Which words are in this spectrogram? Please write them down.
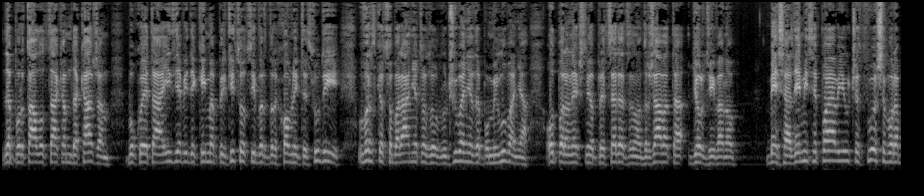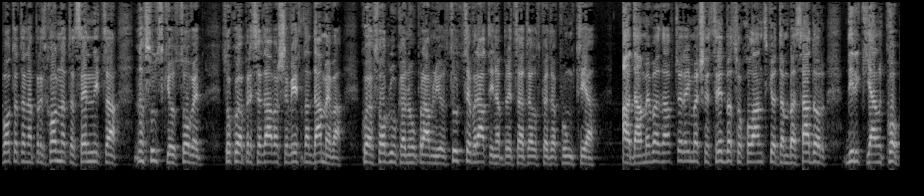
за порталот Сакам да кажам, во кое таа изјави дека има притисоци врз врховните судии врска со барањето за одлучување за помилувања од поранешниот председател на државата Ѓорѓе Иванов. Беса Адеми се појави и учествуваше во работата на предходната седница на судскиот совет, со која преседаваше Весна Дамева, која со одлука на управниот суд се врати на председателската функција. Адамева завчера имаше средба со холандскиот амбасадор Дирк Јан Коб,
